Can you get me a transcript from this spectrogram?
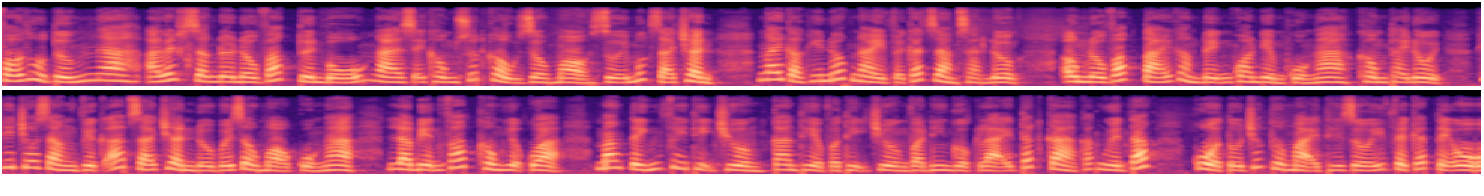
Phó Thủ tướng Nga Alexander Novak tuyên bố Nga sẽ không xuất khẩu dầu mỏ dưới mức giá trần, ngay cả khi nước này phải cắt giảm sản lượng. Ông Novak tái khẳng định quan điểm của Nga không thay đổi khi cho rằng việc áp giá trần đối với dầu mỏ của Nga là biện pháp không hiệu quả, mang tính phi thị trường, can thiệp vào thị trường và đi ngược lại tất cả các nguyên tắc của Tổ chức Thương mại Thế giới WTO.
